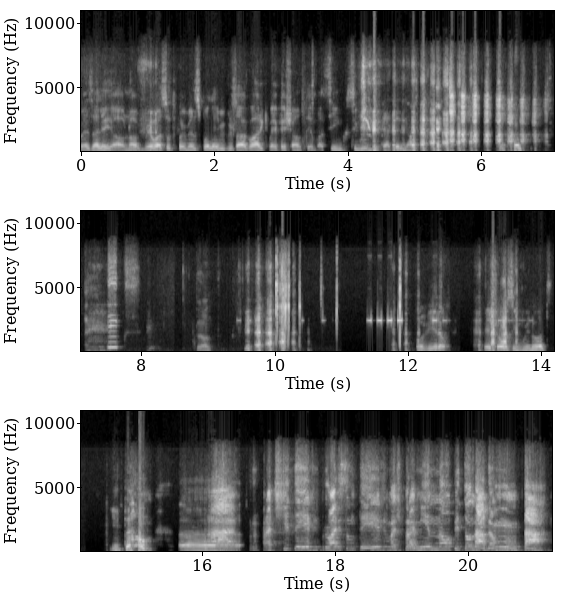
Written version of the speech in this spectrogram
Mas olha aí, ó, o meu assunto foi menos polêmico, só agora que vai fechar o tempo, há cinco segundos para terminar. Pronto. Ouviram? Fechou os cinco minutos. Então, Uh... Ah, pra ti teve, pro Alisson teve, mas pra mim não optou nada. Hum, tá.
